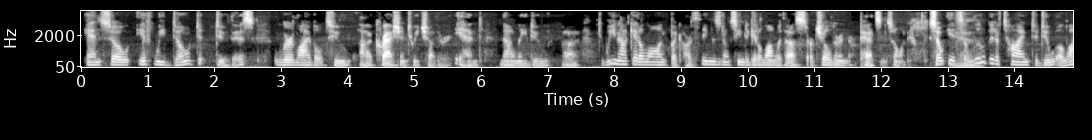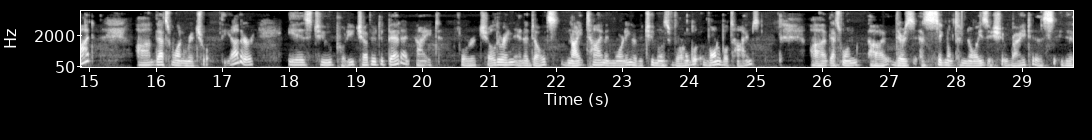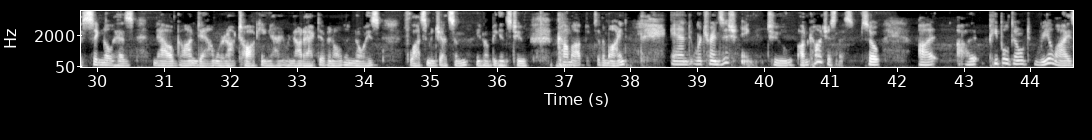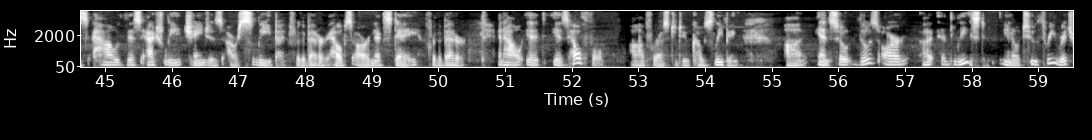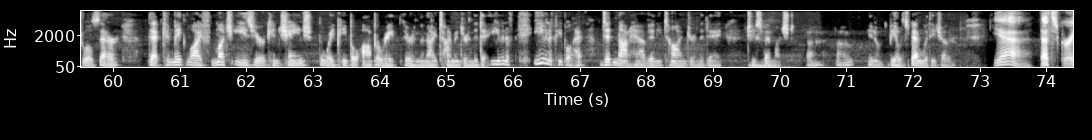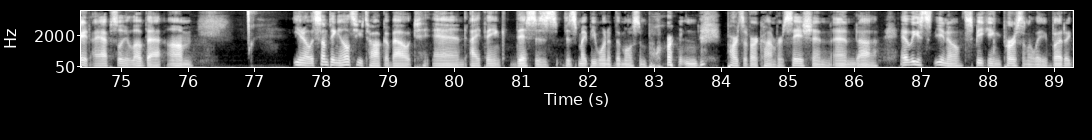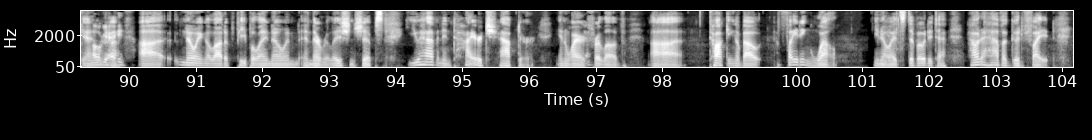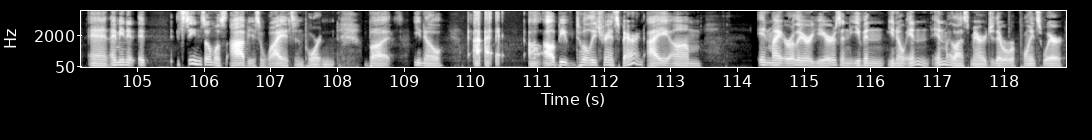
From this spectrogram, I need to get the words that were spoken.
And so, if we don't do this, we're liable to uh, crash into each other. And not only do uh, do we not get along, but our things don't seem to get along with us, our children, our pets, and so on. So it's yeah. a little bit of time to do a lot. Um, that's one ritual. The other is to put each other to bed at night for children and adults, nighttime and morning are the two most vulnerable, vulnerable times. Uh, that's when uh, there's a signal to noise issue, right? The, the, signal has now gone down. We're not talking, uh, we're not active, and all the noise, flotsam and jetsam, you know, begins to mm-hmm. come up to the mind, and we're transitioning to unconsciousness. So, uh, uh, people don't realize how this actually changes our sleep for the better. Helps our next day for the better, and how it is healthful uh, for us to do co-sleeping. Uh, and so those are uh, at least you know two, three rituals that are that can make life much easier, can change the way people operate during the nighttime and during the day. Even if even if people ha- did not have any time during the day to spend much, uh, uh, you know, to be able to spend with each other. Yeah, that's great. I absolutely love that. Um, you know, it's something else you talk about, and I think this is this might be one of the most important parts of our conversation. And uh, at least, you know, speaking personally, but again, okay. uh, uh, knowing a lot of people I know and, and their relationships, you have an entire chapter in Wired yeah. for Love uh, talking about fighting well. You know, it's devoted to how to have a good fight. And I mean, it, it, it seems almost obvious why it's important, but you know, I, I I'll be totally transparent. I, um, in my earlier years and even, you know, in, in my last marriage, there were points where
